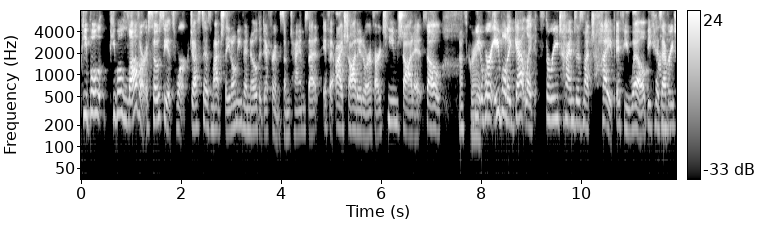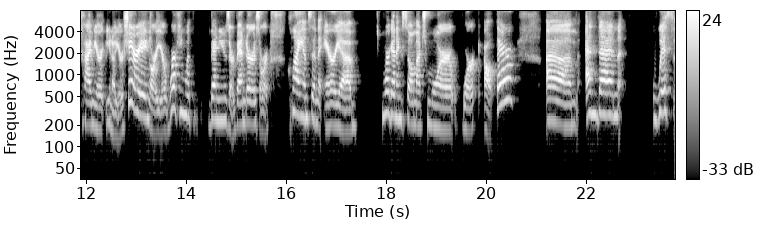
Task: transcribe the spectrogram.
people people love our associates work just as much. They don't even know the difference sometimes that if i shot it or if our team shot it. So that's great. we, are able to get like three times as much hype if you will because mm-hmm. every time you're you know you're sharing or you're working with venues or vendors or clients in the area we're getting so much more work out there um, and then with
